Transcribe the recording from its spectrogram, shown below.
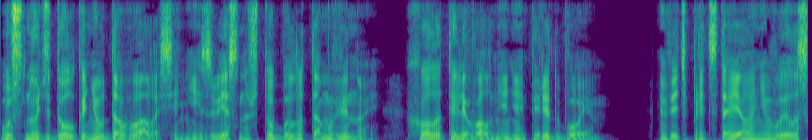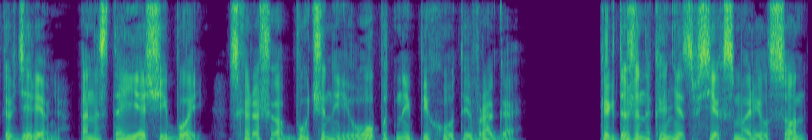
Уснуть долго не удавалось, и неизвестно, что было тому виной – холод или волнение перед боем. Ведь предстояла не вылазка в деревню, а настоящий бой с хорошо обученной и опытной пехотой врага. Когда же, наконец, всех сморил сон,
